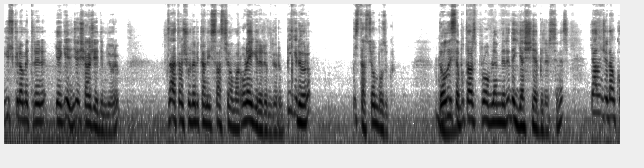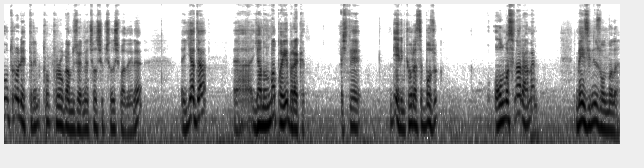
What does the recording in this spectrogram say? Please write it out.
100 kilometreye gelince şarj edeyim diyorum. Zaten şurada bir tane istasyon var. Oraya girerim diyorum. Bir giriyorum. istasyon bozuk. Dolayısıyla bu tarz problemleri de yaşayabilirsiniz. Ya önceden kontrol ettirin pro- program üzerinden çalışıp çalışmadığını e, ya da e, yanılma payı bırakın. İşte diyelim ki orası bozuk. Olmasına rağmen menziliniz olmalı.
